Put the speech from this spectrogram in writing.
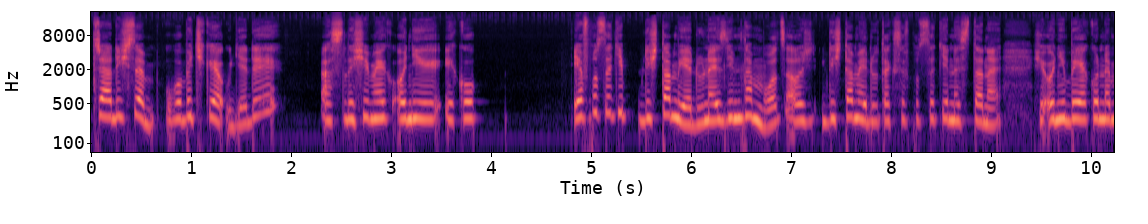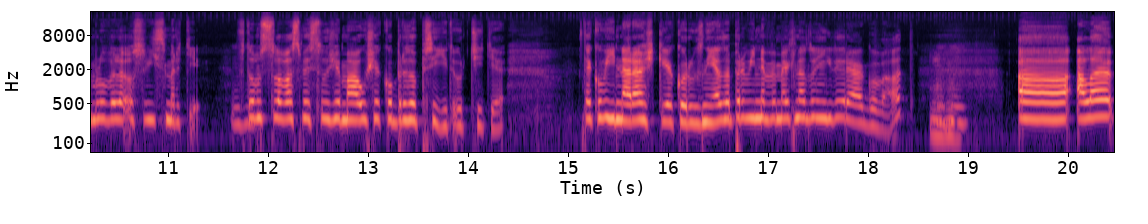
třeba když jsem u babičky a u dědy a slyším, jak oni jako já v podstatě, když tam jedu, nejezdím tam moc, ale když tam jedu, tak se v podstatě nestane, že oni by jako nemluvili o své smrti. V tom slova smyslu, že má už jako brzo přijít určitě takový narážky jako různý. Já za prvý nevím, jak na to nikdy reagovat. Mm-hmm. Uh, ale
